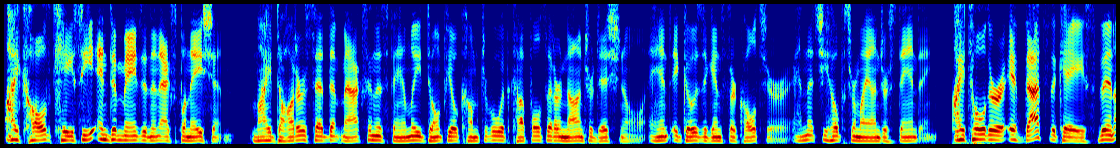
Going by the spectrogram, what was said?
I called Casey and demanded an explanation. My daughter said that Max and his family don't feel comfortable with couples that are non traditional and it goes against their culture, and that she hopes for my understanding. I told her if that's the case, then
